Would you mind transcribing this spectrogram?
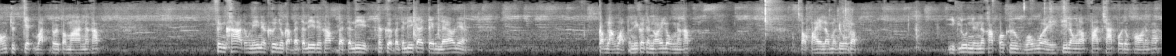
12.7 วัตต์โดยประมาณนะครับ ซึ่งค่าตรงนี้เนี่ยขึ้นอยู่กับแบตเตอรี่นะครับ แบตเตอรี่ถ้าเกิดแบตเตอรี่ใกล้เต็มแล้วเนี่ยกำลังวัตต์ตรงนี้ก็จะน้อยลงนะครับ ต่อไปเรามาดูกับอีกรุ่นหนึ่งนะครับ ก็คือหัวเว่ยที่รองรับ Fast Charge Protocol นะครับ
